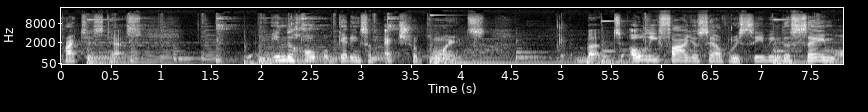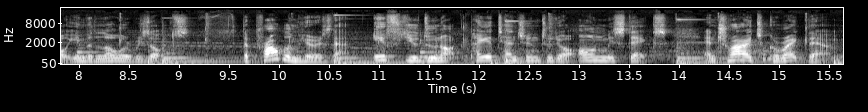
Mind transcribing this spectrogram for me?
practice test in the hope of getting some extra points, but only find yourself receiving the same or even lower results. The problem here is that if you do not pay attention to your own mistakes and try to correct them,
